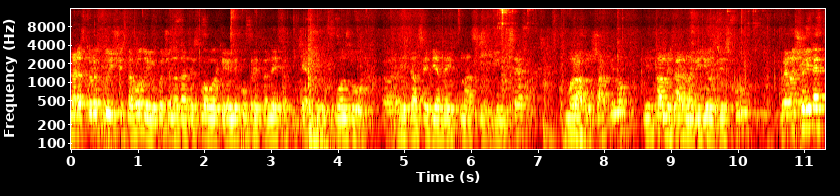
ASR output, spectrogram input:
Зараз, користуючись нагодою, хочу надати слово керівнику представництва дитячого фонду е, Організації Об'єднаних Націй ЮНІСЕФ Мурату Шахіну. Він з нами зараз на відеозв'язку. Ви нас чуєте?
